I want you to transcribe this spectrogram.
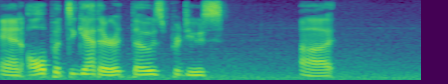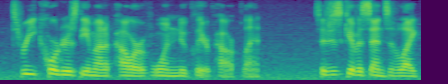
And all put together, those produce uh, three quarters the amount of power of one nuclear power plant. So just give a sense of like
